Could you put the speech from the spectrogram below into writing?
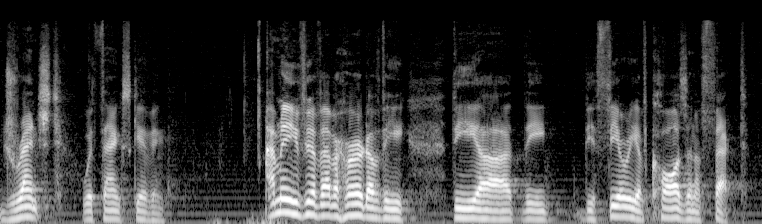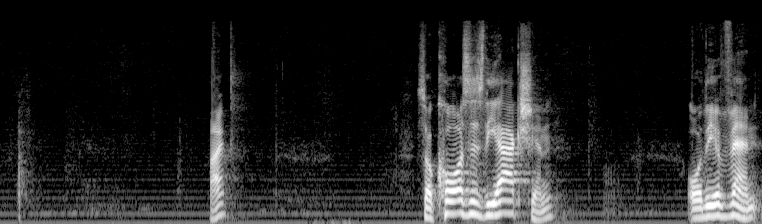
drenched with thanksgiving. How many of you have ever heard of the, the, uh, the, the theory of cause and effect? Right? So, cause is the action or the event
